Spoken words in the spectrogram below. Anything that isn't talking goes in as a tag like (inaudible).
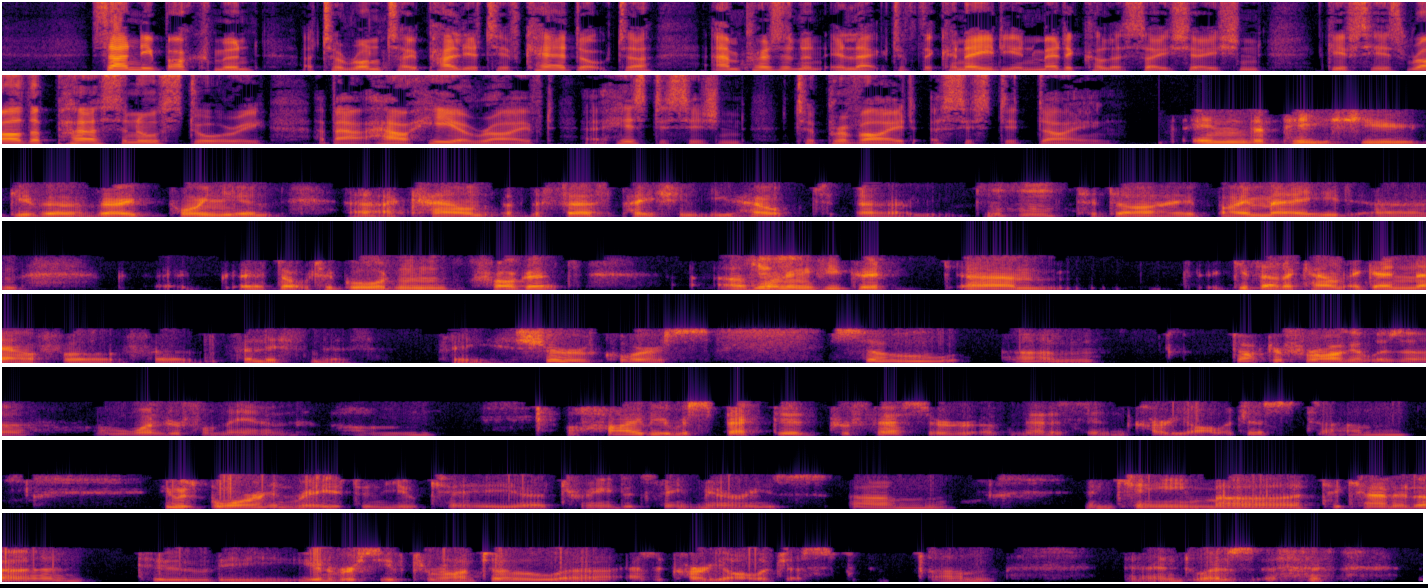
Sandy Buchman, a Toronto palliative care doctor and president elect of the Canadian Medical Association, gives his rather personal story about how he arrived at his decision to provide assisted dying. In the piece, you give a very poignant uh, account of the first patient you helped um, to, mm-hmm. to, die by MAID, um, uh, Dr. Gordon Froggatt. I was yes. wondering if you could um, give that account again now for, for, for listeners please? Sure, of course. So, um, Dr. Froggatt was a, a wonderful man, um, a highly respected professor of medicine cardiologist. Um, he was born and raised in the UK, uh, trained at St. Mary's, um, and came uh, to Canada and to the University of Toronto uh, as a cardiologist, um, and was (laughs)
